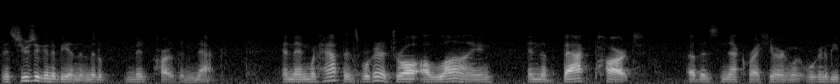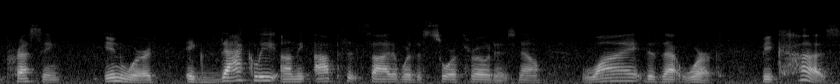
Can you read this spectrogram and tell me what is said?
and it's usually going to be in the middle, mid part of the neck. And then what happens, we're going to draw a line in the back part of his neck right here, and we're going to be pressing inward exactly on the opposite side of where the sore throat is. Now, why does that work? Because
